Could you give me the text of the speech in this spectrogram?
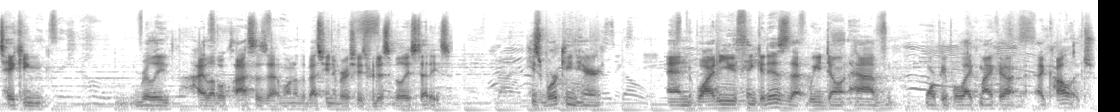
taking really high-level classes at one of the best universities for disability studies. He's working here. And why do you think it is that we don't have more people like Micah at college?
